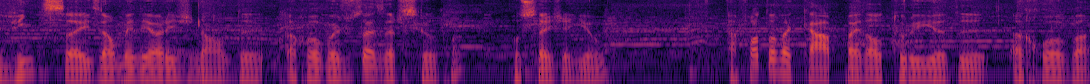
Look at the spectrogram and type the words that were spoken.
26 é uma ideia original de arroba José Zer Silva, ou seja, eu. A foto da capa é da autoria de arroba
